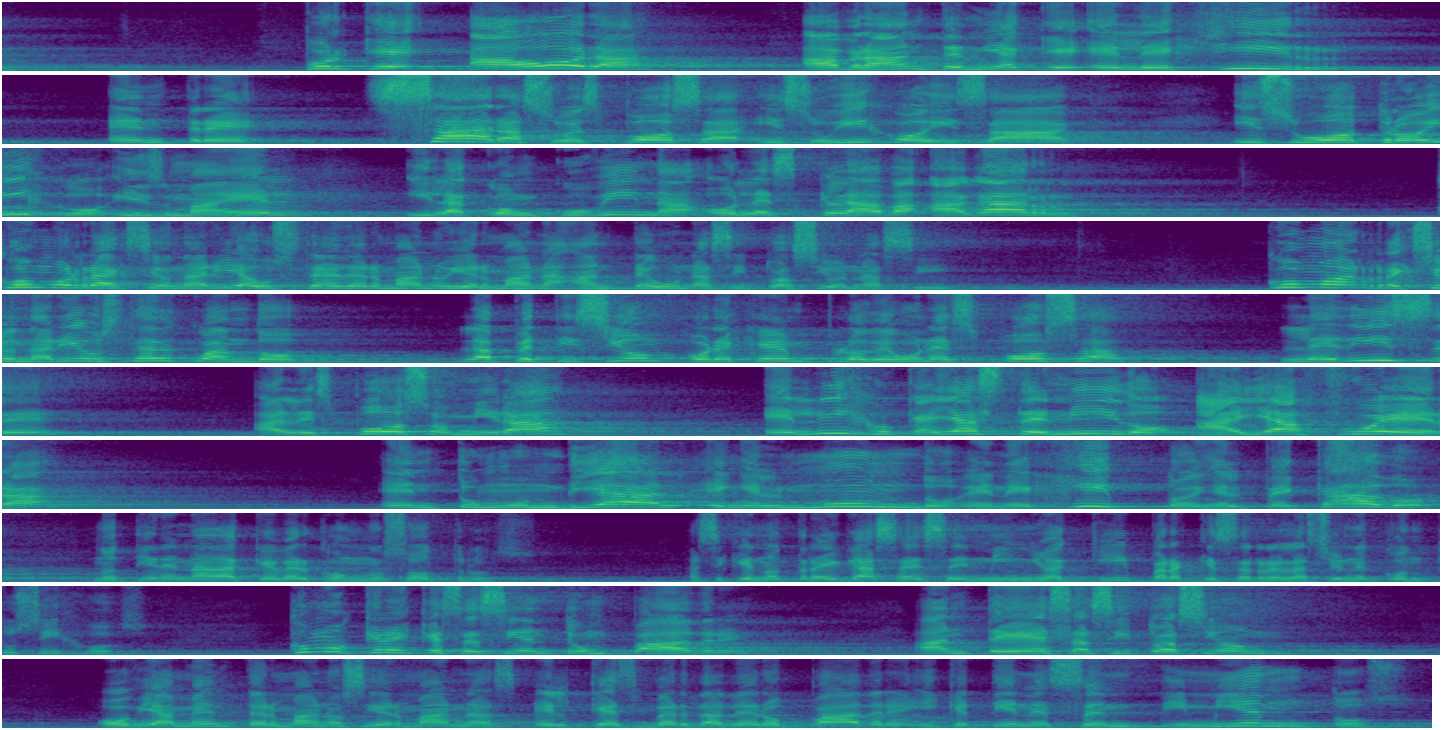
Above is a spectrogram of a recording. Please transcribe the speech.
Porque ahora Abraham tenía que elegir entre Sara, su esposa, y su hijo Isaac, y su otro hijo Ismael, y la concubina o la esclava Agar. ¿Cómo reaccionaría usted, hermano y hermana, ante una situación así? ¿Cómo reaccionaría usted cuando la petición, por ejemplo, de una esposa le dice al esposo, mira, el hijo que hayas tenido allá afuera, en tu mundial, en el mundo, en Egipto, en el pecado, no tiene nada que ver con nosotros. Así que no traigas a ese niño aquí para que se relacione con tus hijos. ¿Cómo cree que se siente un padre ante esa situación? Obviamente, hermanos y hermanas, el que es verdadero padre y que tiene sentimientos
